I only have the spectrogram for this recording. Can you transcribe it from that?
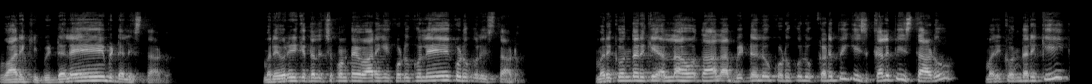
వారికి బిడ్డలే బిడ్డలిస్తాడు. మరి ఎవరికి తలుచుకుంటే వారికి కొడుకులే కొడుకులు ఇస్తాడు మరికొందరికి అల్లాహోతాల బిడ్డలు కొడుకులు కడిపికి కల్పిస్తాడు. మరికొందరికి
